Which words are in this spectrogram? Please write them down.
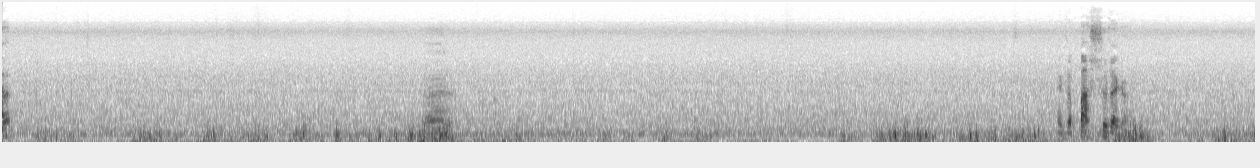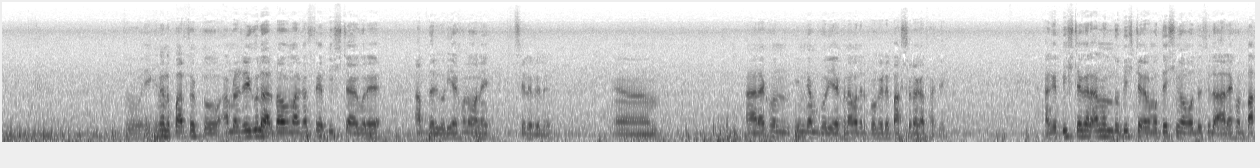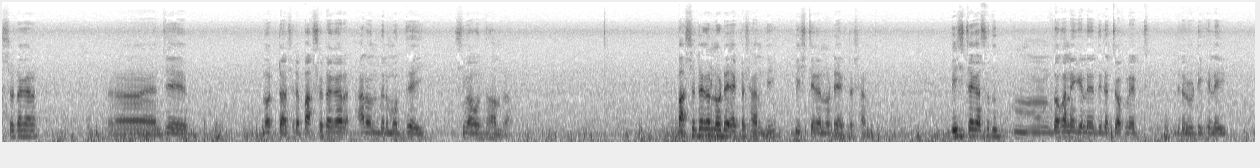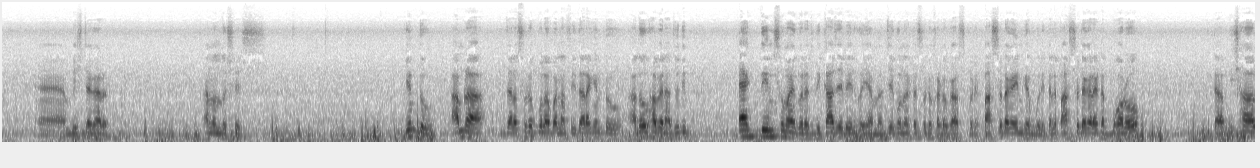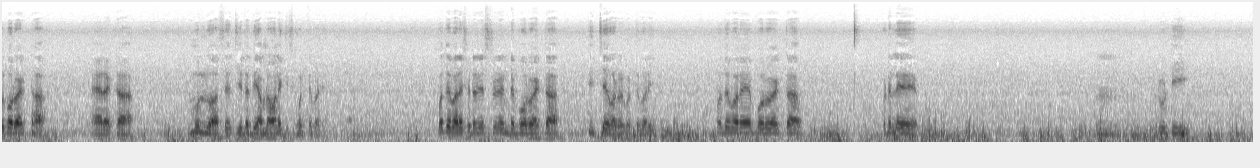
একটা পাঁচশো টাকা। তো এখানে হলো পার্থক্য, আমরা রেগুলার বাবা মার কাছ থেকে বিশ টাকা করে আবদার করি, এখনও অনেক ছেলে পেলে আর এখন ইনকাম করি, এখন আমাদের পকেটে পাঁচশো টাকা থাকে। আগে বিশ টাকার আনন্দ, বিশ টাকার মধ্যে সীমাবদ্ধ ছিল, আর এখন পাঁচশো টাকার যে নোটটা, সেটা পাঁচশো টাকার আনন্দের মধ্যেই সীমাবদ্ধ আমরা। পাঁচশো টাকার নোটে একটা শান্তি, বিশ টাকার নোটে একটা শান্তি। বিশ টাকা শুধু দোকানে গেলে দুটা চকলেট দুটা রুটি খেলেই বিশ টাকার আনন্দ শেষ। কিন্তু আমরা যারা ছোট পোলাপান আছি, তারা কিন্তু আদৌ ভাবে না, যদি একদিন সময় করে যদি কাজে বের হই আমরা, যে কোনো একটা ছোটখাটো কাজ করে, পাঁচশো টাকা ইনকাম করি, তাহলে পাঁচশো টাকার একটা বড়, একটা বিশাল বড় একটা একটা মূল্য আছে যেটা দিয়ে আমরা অনেক কিছু করতে পারি। হতে পারে সেটা রেস্টুরেন্টে বড় একটা পিৎজা অর্ডার করতে পারি। হতে পারে বড় একটা হোটেলে রুটি,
